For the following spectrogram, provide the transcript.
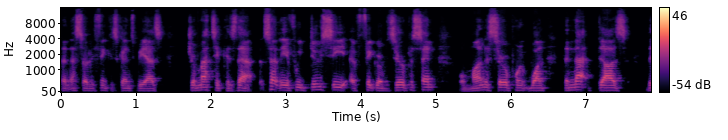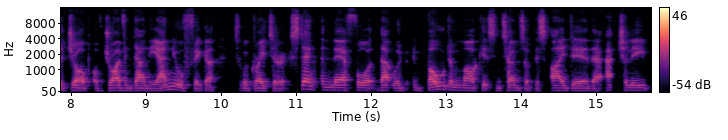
Don't necessarily think it's going to be as dramatic as that. But certainly, if we do see a figure of 0% or minus 0.1, then that does the job of driving down the annual figure to a greater extent and therefore that would embolden markets in terms of this idea that actually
